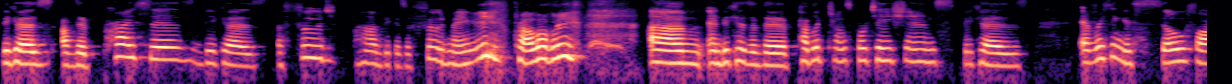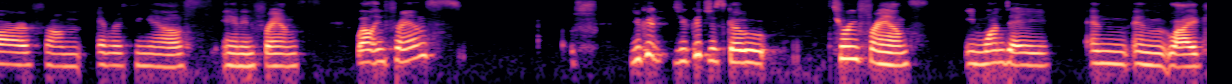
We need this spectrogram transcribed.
because of the prices, because of food, uh, because of food maybe probably, um, and because of the public transportations, because everything is so far from everything else. And in France, well, in France, you could you could just go through France in one day and and like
